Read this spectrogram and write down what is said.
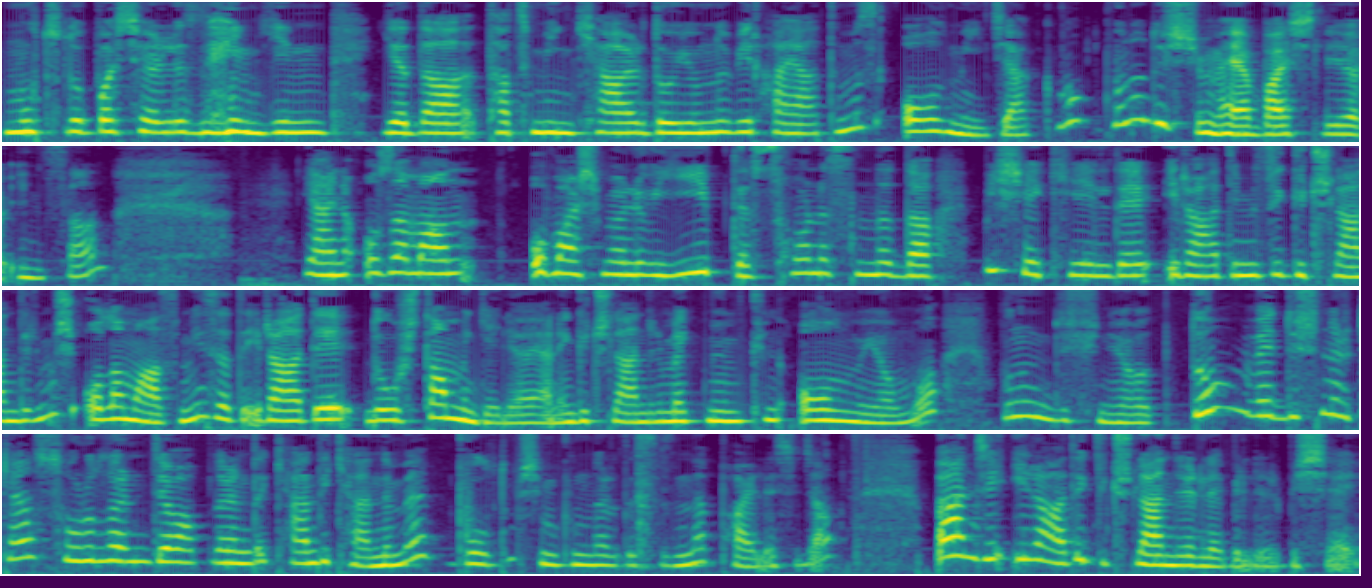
mutlu, başarılı, zengin ya da tatminkar, doyumlu bir hayatımız olmayacak mı? Bunu düşünmeye başlıyor insan. Yani o zaman o marshmallow'u yiyip de sonrasında da bir şekilde irademizi güçlendirmiş olamaz mıyız? Ya da irade doğuştan mı geliyor? Yani güçlendirmek mümkün olmuyor mu? Bunu düşünüyordum ve düşünürken soruların cevaplarını da kendi kendime buldum. Şimdi bunları da sizinle paylaşacağım. Bence irade güçlendirilebilir bir şey.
